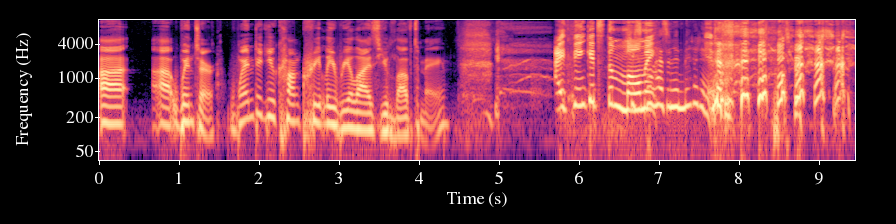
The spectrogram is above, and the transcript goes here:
Uh, uh, Winter, when did you concretely realize you loved me? I think it's the She moment. still hasn't admitted it.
